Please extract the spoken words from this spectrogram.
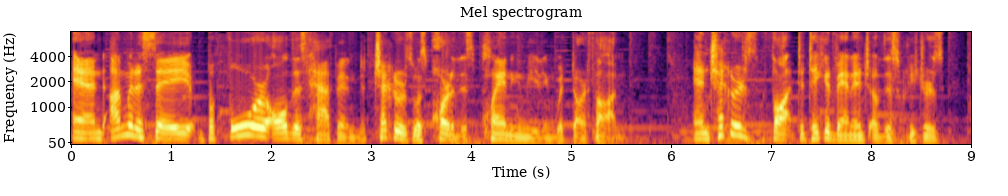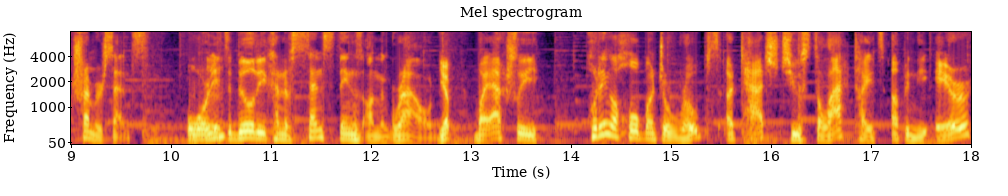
And I'm going to say, before all this happened, Checkers was part of this planning meeting with Darthon. And Checkers thought to take advantage of this creature's tremor sense, or mm-hmm. its ability to kind of sense things on the ground. Yep. By actually putting a whole bunch of ropes attached to stalactites up in the air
